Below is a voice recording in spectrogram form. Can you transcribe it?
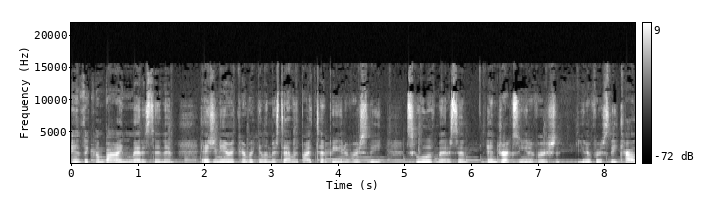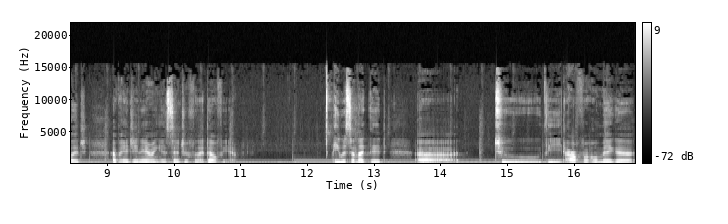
the, in the combined medicine and engineering curriculum established by Temple University School of Medicine and Drexel University, University College of Engineering in Central Philadelphia. He was selected uh, to the Alpha Omega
